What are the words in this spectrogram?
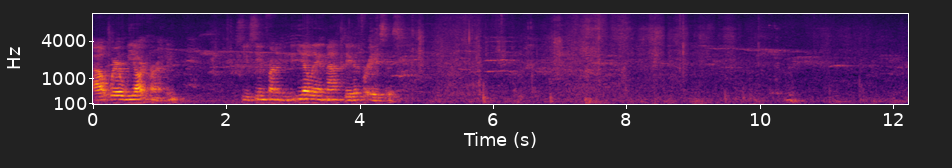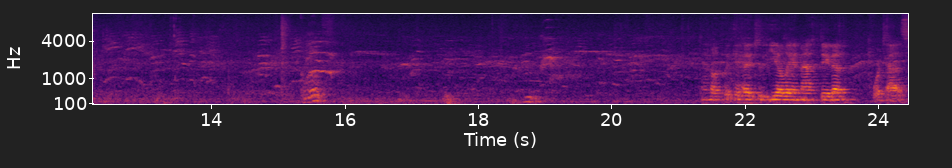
out where we are currently. So you see in front of you the ELA and math data for ACES. And I'll click ahead to the ELA and math data for TAS.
